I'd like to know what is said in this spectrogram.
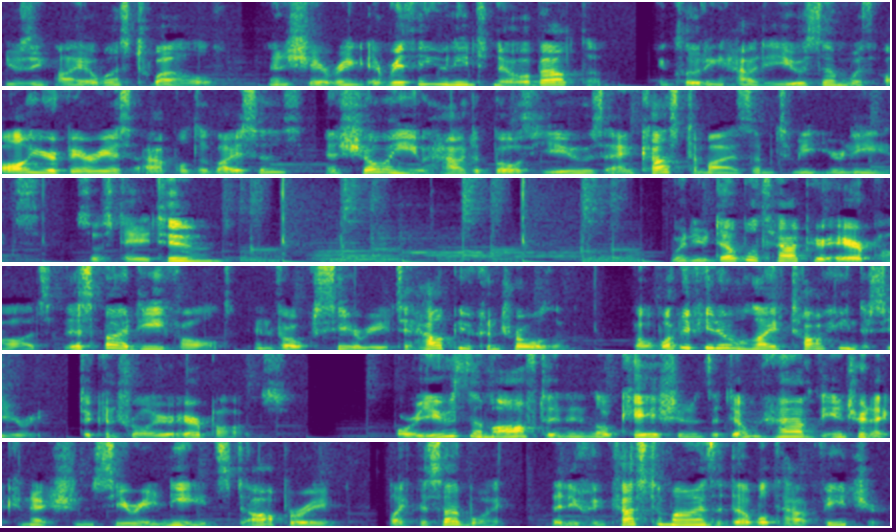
using iOS 12 and sharing everything you need to know about them, including how to use them with all your various Apple devices and showing you how to both use and customize them to meet your needs. So stay tuned. When you double tap your AirPods, this by default invokes Siri to help you control them. But what if you don't like talking to Siri to control your AirPods? Or use them often in locations that don't have the internet connection Siri needs to operate, like the subway. Then you can customize the double tap feature.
